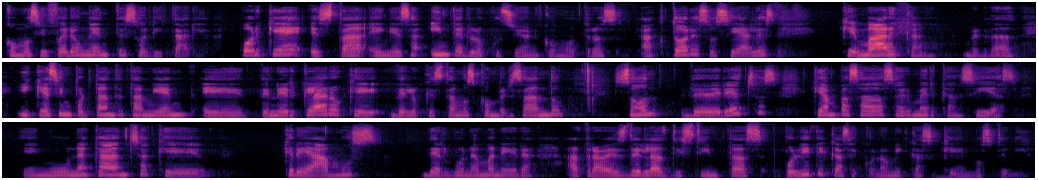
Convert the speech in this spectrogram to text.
como si fuera un ente solitario porque está en esa interlocución con otros actores sociales que marcan, ¿verdad? Y que es importante también eh, tener claro que de lo que estamos conversando son de derechos que han pasado a ser mercancías en una cancha que creamos de alguna manera a través de las distintas políticas económicas que hemos tenido.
